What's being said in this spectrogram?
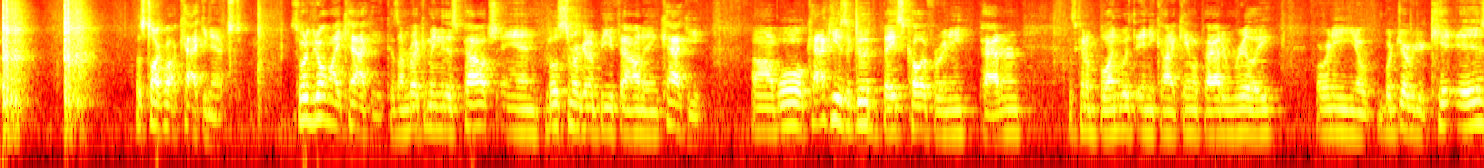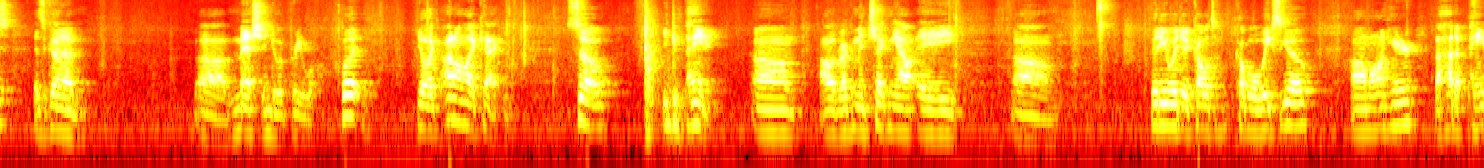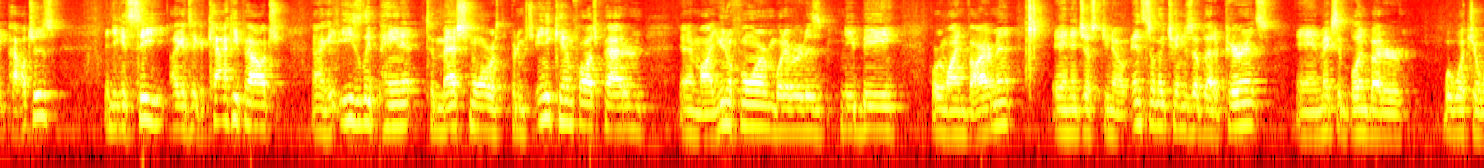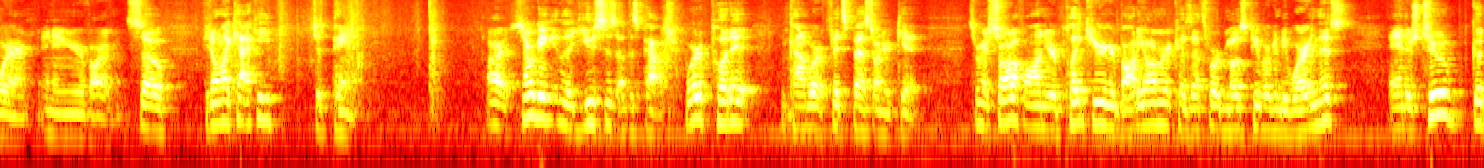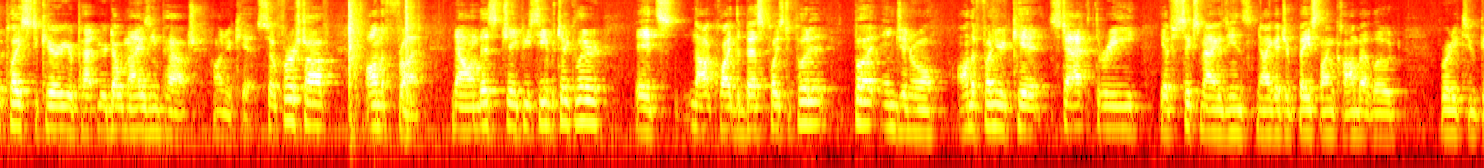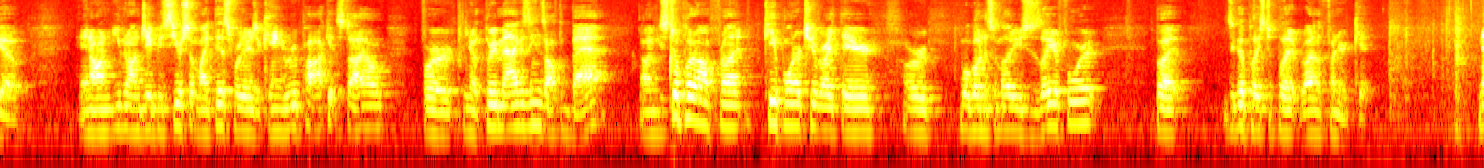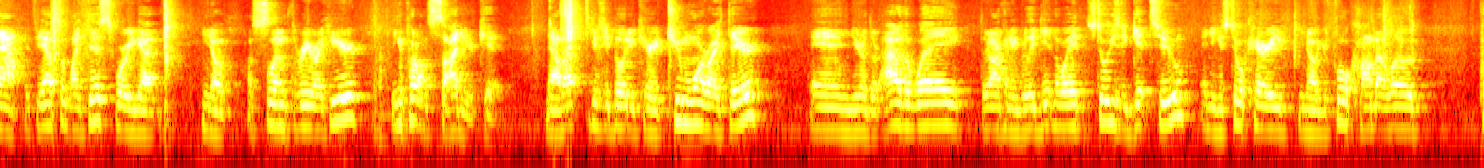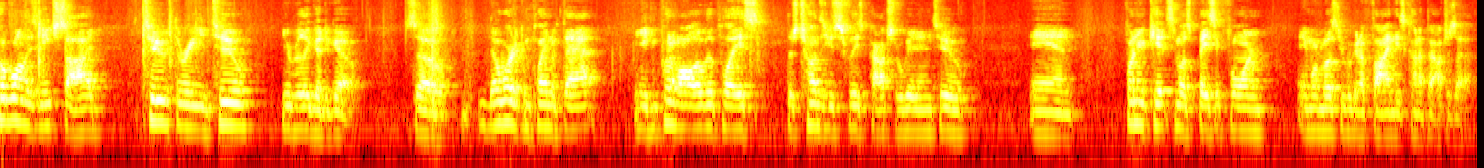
let's talk about khaki next. So what if you don't like khaki? Because I'm recommending this pouch and most of them are gonna be found in khaki. Uh, well, khaki is a good base color for any pattern. It's gonna blend with any kind of camo pattern really, or any, you know, whatever your kit is, it's gonna uh, mesh into it pretty well. But you're like, I don't like khaki. So you can paint it. Um, I would recommend checking out a um, video we did a couple couple of weeks ago um, on here about how to paint pouches. And you can see I can take a khaki pouch and I can easily paint it to mesh more with pretty much any camouflage pattern and my uniform, whatever it is need be, or my environment. And it just, you know, instantly changes up that appearance and makes it blend better with what you're wearing and in your environment. So if you don't like khaki, just paint it. All right, so now we're getting into the uses of this pouch. Where to put it and kind of where it fits best on your kit. So we're gonna start off on your plate carrier, body armor, because that's where most people are gonna be wearing this. And there's two good places to carry your, your double magazine pouch on your kit. So first off, on the front. Now on this JPC in particular, it's not quite the best place to put it, but in general, on the front of your kit, stack three, you have six magazines. Now you got your baseline combat load ready to go. And on even on JPC or something like this, where there's a kangaroo pocket style, for you know three magazines off the bat. Um, you still put it on front, keep one or two right there, or we'll go into some other uses later for it. But it's a good place to put it right on the front of your kit. Now, if you have something like this where you got you know a slim three right here, you can put it on the side of your kit. Now that gives you the ability to carry two more right there, and you know they're out of the way. They're not going to really get in the way. It's still easy to get to, and you can still carry you know your full combat load. Put one of these on each side, two, three, and two. You're really good to go. So nowhere to complain with that. And you can put them all over the place. There's tons of use for these pouches we'll get into. And of your kit's the most basic form and where most people are gonna find these kind of pouches at.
